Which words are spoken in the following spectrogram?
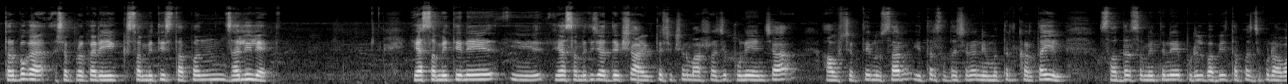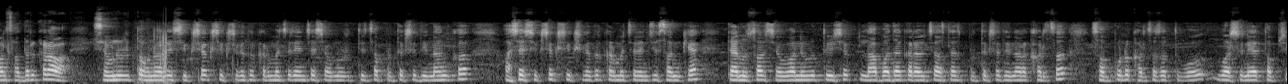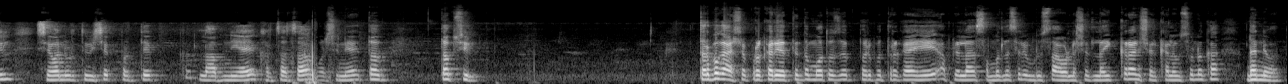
तर बघा अशा प्रकारे एक समिती स्थापन झालेली आहे. या समितीने या समितीचे अध्यक्ष आयुक्त शिक्षण महाराष्ट्राचे पुणे यांच्या आवश्यकतेनुसार इतर सदस्यांना निमंत्रित करता येईल. सदर समितीने पुढील बाबी तपासणी करून अहवाल सादर करावा. सेवानिवृत्त होणारे शिक्षक शिक्षकेतर कर्मचारी यांच्या सेवानिवृत्तीचा प्रत्यक्ष दिनांक अशा शिक्षक शिक्षकेतर कर्मचाऱ्यांची संख्या त्यानुसार सेवानिवृत्तीविषयक लाभ अदा करायचे असल्यास प्रत्यक्षात येणारा खर्च संपूर्ण खर्चाचा व- तपशील सेवानिवृत्तीविषयक प्रत्येक लाभनिहाय खर्चाचा वर्षनिहाय तप तपशील. तर बघा अशा प्रकारे अत्यंत महत्त्वाचं परिपत्रक आहे हे आपल्याला समजलं असेल. व्हिडिओ आवडला असेल लाईक करा आणि शेअर करायला विसरू नका. धन्यवाद.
